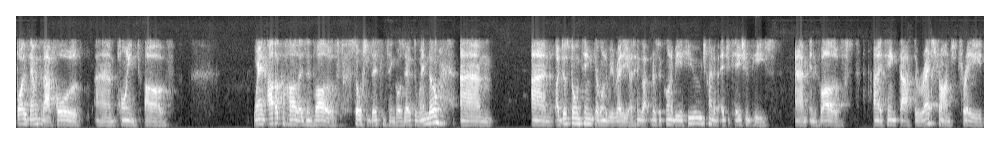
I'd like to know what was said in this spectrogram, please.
boils down to that whole um, point of when alcohol is involved, social distancing goes out the window. Um, and I just don't think they're going to be ready. I think that there's going to be a huge kind of education piece um, involved. And I think that the restaurant trade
